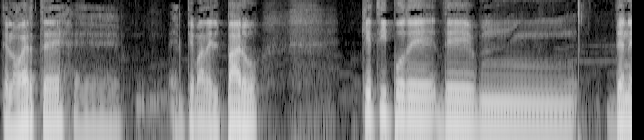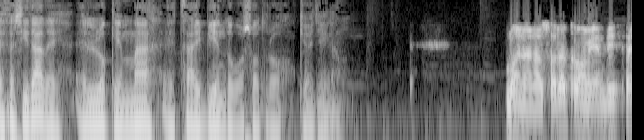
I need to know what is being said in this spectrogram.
de los ERTE, eh, el tema del paro, ¿qué tipo de, mm, de, necesidades es lo que más estáis viendo vosotros que os llegan? Bueno, nosotros, como bien dice,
